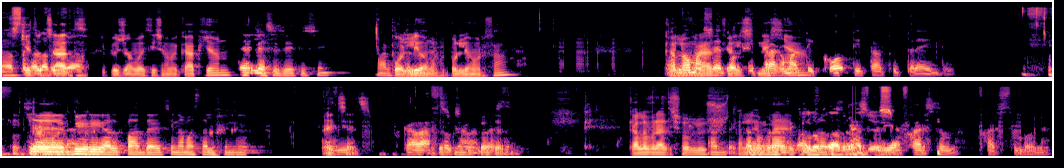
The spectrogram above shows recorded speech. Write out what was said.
Να είστε Και το καλά, chat. παιδιά. Ελπίζω να βοηθήσαμε κάποιον. Τέλεια συζήτηση. Μ' άρεσε Πολύ όμορφα, πολύ όμορφα. Καλό Ονόμασέ βράδυ, το καλή η συνέχεια. πραγματικότητα του trading. Και be real πάντα, έτσι, να είμαστε αληθινοί. Έτσι, Ναι. έτσι. Καλά, Το αυτό ξαναπες. Σημαντικότερο. Καλό βράδυ σε όλους. Άντε, Τα καλό λέμε. βράδυ, Καλό καλό βράδυ, βράδυ. Μάγκες. Παιδιά, ευχαριστούμε. Ευχαριστούμε πολύ.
